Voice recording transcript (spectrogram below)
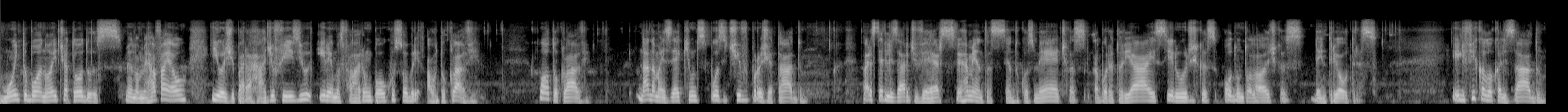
Muito boa noite a todos. Meu nome é Rafael e hoje para a Rádio Físio iremos falar um pouco sobre autoclave. O autoclave nada mais é que um dispositivo projetado para esterilizar diversas ferramentas, sendo cosméticas, laboratoriais, cirúrgicas, odontológicas, dentre outras. Ele fica localizado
